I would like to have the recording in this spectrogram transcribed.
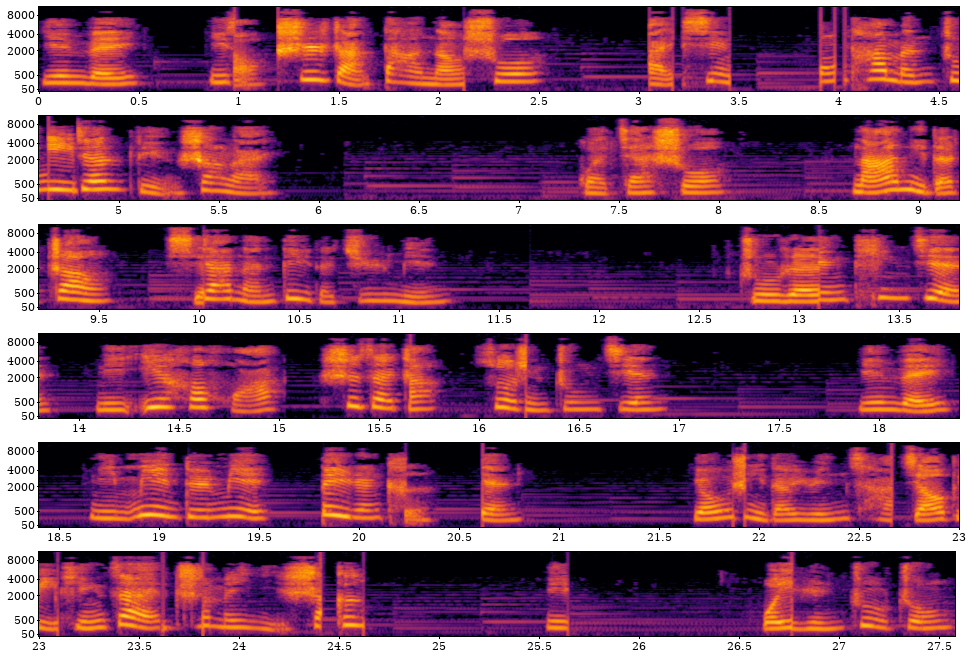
因为你施展大能，说百姓。”从他们中间领上来。管家说：“拿你的杖，迦南地的居民。主人听见你耶和华是在这座城中间，因为你面对面被人可见，有你的云彩脚比停在他们以上更。你我云柱中，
